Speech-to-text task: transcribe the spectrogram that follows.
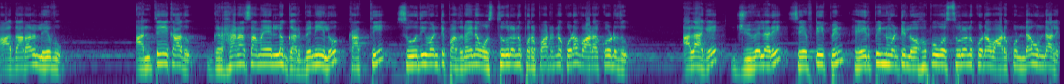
ఆధారాలు లేవు. అంతేకాదు గ్రహణ సమయంలో గర్భిణీలు కత్తి సూది వంటి పదునైన వస్తువులను పొరపాటున కూడా వాడకూడదు. అలాగే jewellery safety pin hair pin వంటి లోహపు వస్తువులను కూడా వాడకుండా ఉండాలి.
